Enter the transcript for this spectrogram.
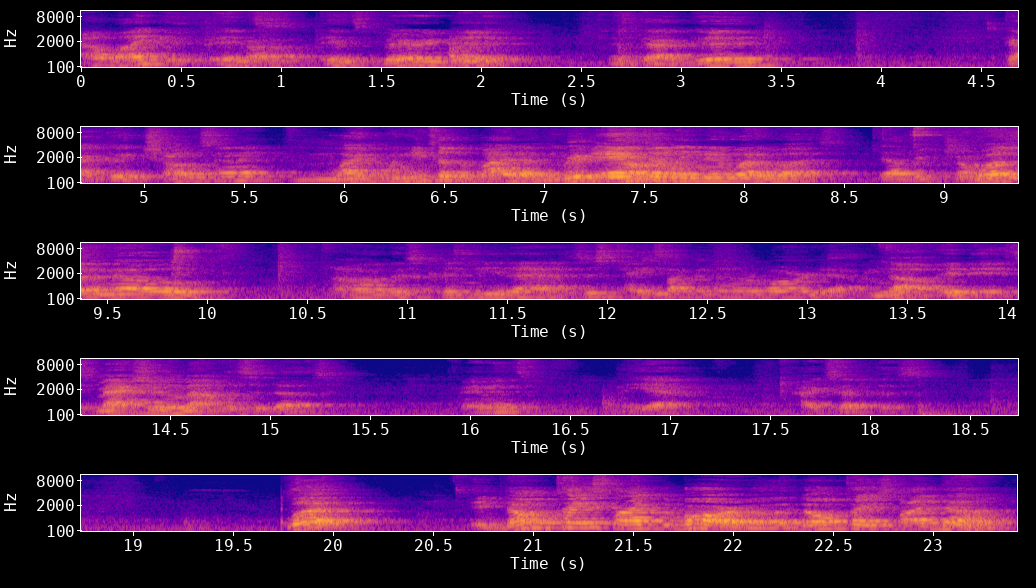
I like it. It's it's very good. It's got good, it's got good chunks in it. Mhm. Like when you took a bite of it, you Big chunk. instantly knew what it was. Yep. Big There wasn't no, oh, this could be Does that. this taste like a Nutter bar? Yeah. No, it, it smacks you in the mouth, Yes, it does. and it's yeah. I accept this. But it don't taste like the bar though. It don't taste like No.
